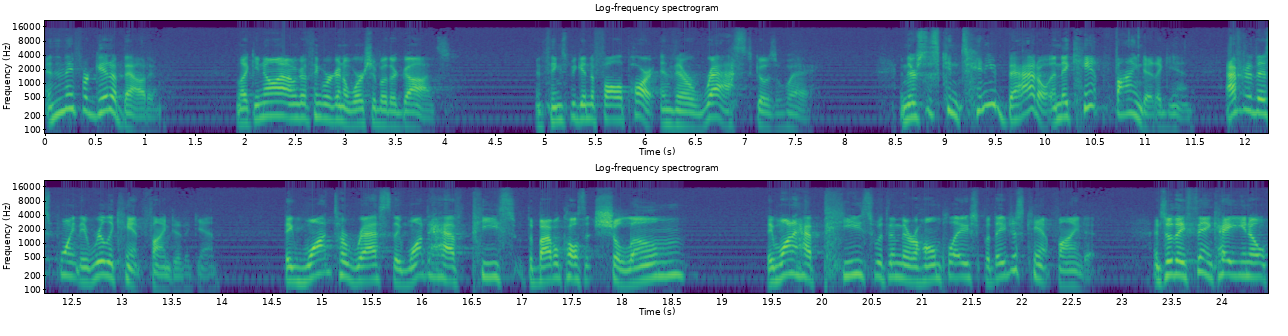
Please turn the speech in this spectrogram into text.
and then they forget about Him. Like, you know what? I'm going to think we're going to worship other gods. And things begin to fall apart, and their rest goes away. And there's this continued battle, and they can't find it again. After this point, they really can't find it again. They want to rest, they want to have peace. The Bible calls it shalom. They want to have peace within their home place, but they just can't find it. And so they think, hey, you know,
